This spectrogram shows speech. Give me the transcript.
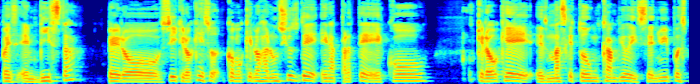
pues en vista. Pero sí, creo que eso, como que los anuncios de, en la parte de eco, creo que es más que todo un cambio de diseño y pues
